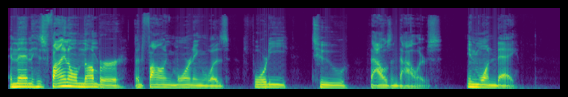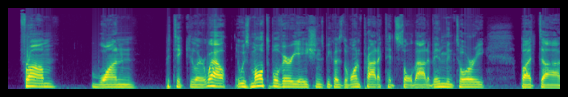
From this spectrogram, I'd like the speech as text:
And then his final number the following morning was forty two thousand dollars in one day from one particular, well, it was multiple variations because the one product had sold out of inventory, but uh,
